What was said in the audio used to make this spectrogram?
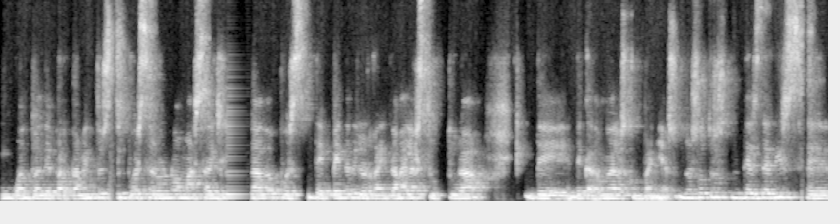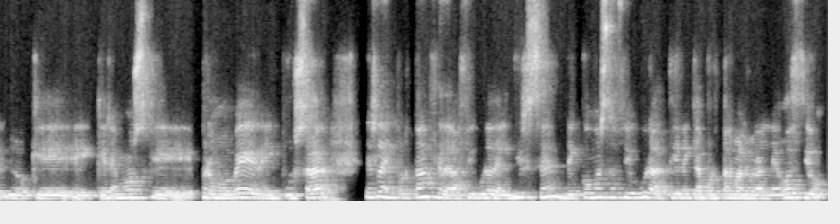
en cuanto al departamento si puede ser o no más aislado, pues depende del organigrama de la estructura de, de cada una de las compañías. Nosotros desde DIRSE lo que queremos promover e impulsar es la importancia de la figura del DIRSE, de cómo esa figura tiene que aportar valor al negocio,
